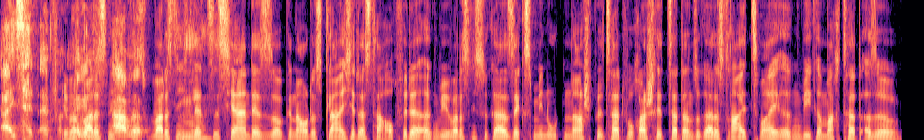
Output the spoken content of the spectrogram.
ja, ist halt einfach. Ja, aber war das nicht, aber, das, war das nicht mh. letztes Jahr in der Saison genau das gleiche, dass da auch wieder irgendwie, war das nicht sogar sechs Minuten Nachspielzeit, wo Raschitzer dann sogar das 3-2 irgendwie gemacht hat? Also.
